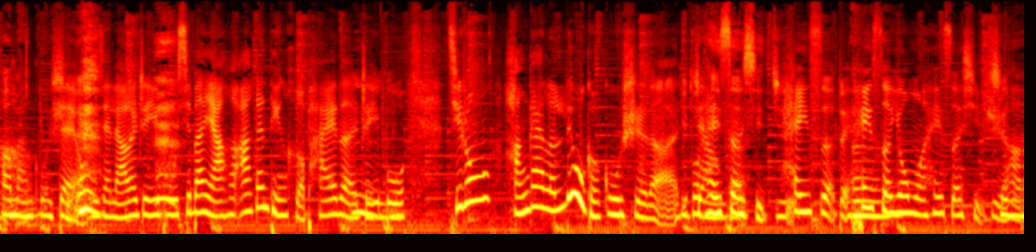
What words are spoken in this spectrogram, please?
荒蛮故事，对，我们先聊了这一部西班牙和阿根廷合拍的这一部，其中涵盖了六个故事的一部黑色喜剧，黑色对，黑色幽默，黑色喜剧哈。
